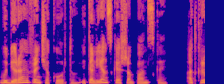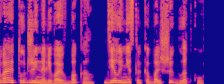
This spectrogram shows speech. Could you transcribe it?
выбираю франчакорту, итальянское шампанское. Открываю тут же и наливаю в бокал. Делаю несколько больших глотков.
